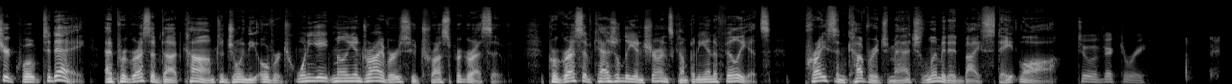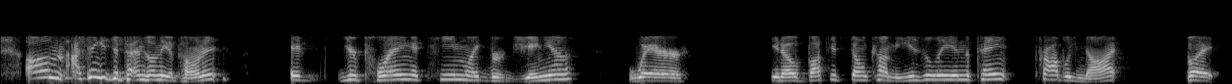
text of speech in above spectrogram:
your quote today at progressive.com to join the over 28 million drivers who trust Progressive. Progressive Casualty Insurance Company and Affiliates. Price and coverage match limited by state law. To a victory. Um, I think it depends on the opponent. If you're playing a team like Virginia, where you know buckets don't come easily in the paint, probably not. But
